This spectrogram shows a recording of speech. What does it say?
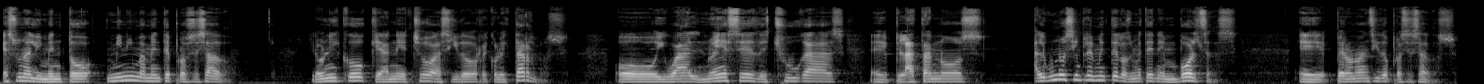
es un alimento mínimamente procesado. Lo único que han hecho ha sido recolectarlos o igual nueces, lechugas, eh, plátanos. Algunos simplemente los meten en bolsas, eh, pero no han sido procesados.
